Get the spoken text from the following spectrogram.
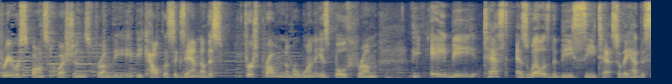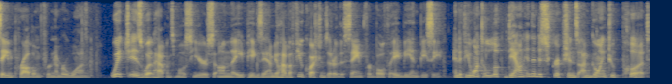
free response questions from the AP Calculus exam. Now, this first problem, number one, is both from the AB test as well as the BC test. So they had the same problem for number one, which is what happens most years on the AP exam. You'll have a few questions that are the same for both AB and BC. And if you want to look down in the descriptions, I'm going to put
